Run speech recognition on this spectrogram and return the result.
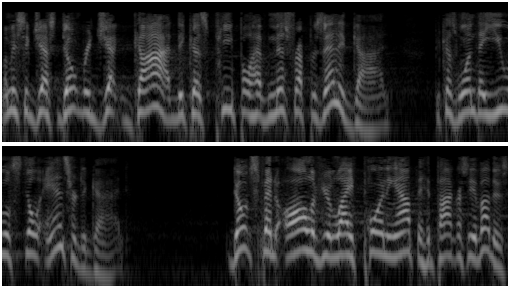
let me suggest don't reject God because people have misrepresented God. Because one day you will still answer to God. Don't spend all of your life pointing out the hypocrisy of others.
